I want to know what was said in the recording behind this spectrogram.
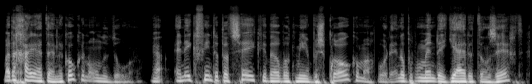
Maar daar ga je uiteindelijk ook een onderdoor. Ja. En ik vind dat dat zeker wel wat meer besproken mag worden. En op het moment dat jij dat dan zegt,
